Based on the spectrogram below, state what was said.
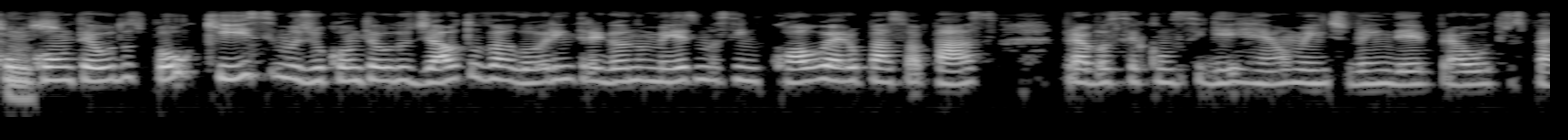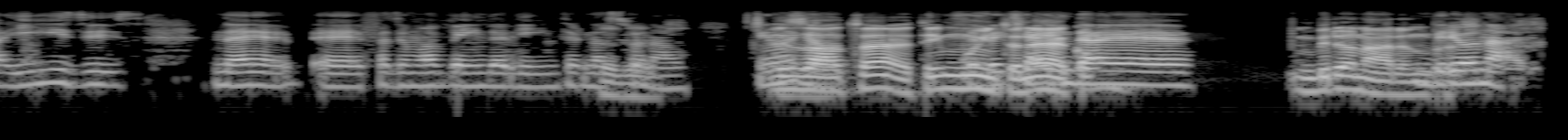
com Pouquíssimos. conteúdos pouquíssimos de conteúdo de alto valor, entregando mesmo assim qual era o passo a passo para você conseguir realmente vender para outros países, né, é, fazer uma venda ali internacional. Legal. Exato, é, tem Você vê muito, que né? ainda Com- é Embrionário Brasil. embrionário.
